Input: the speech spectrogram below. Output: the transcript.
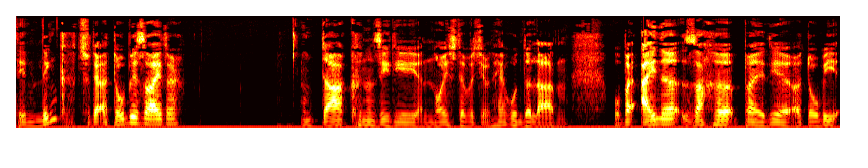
den Link zu der Adobe-Seite und da können Sie die neueste Version herunterladen. Wobei eine Sache bei der Adobe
